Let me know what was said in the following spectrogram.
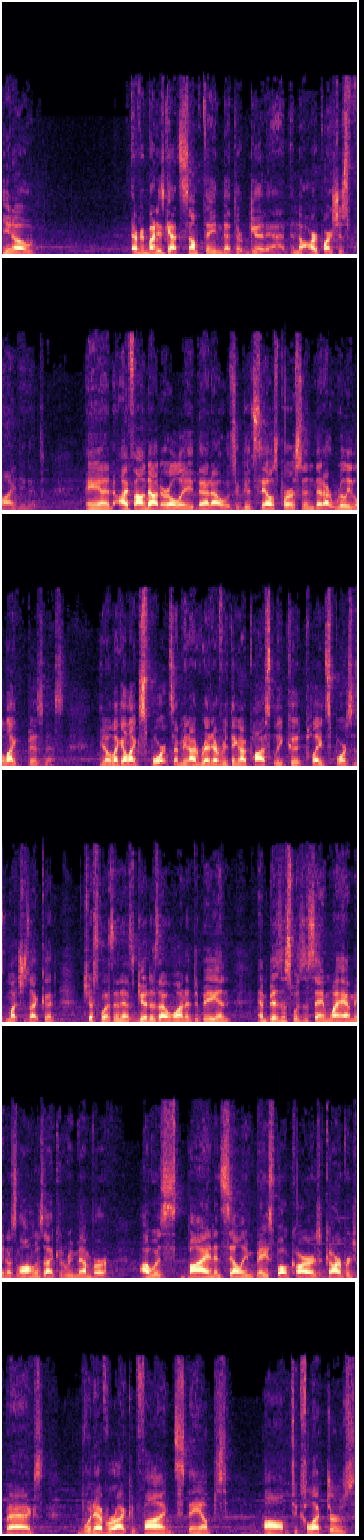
you know, everybody's got something that they're good at, and the hard part is just finding it. And I found out early that I was a good salesperson, that I really liked business. You know, like I like sports. I mean, I read everything I possibly could, played sports as much as I could, just wasn't as good as I wanted to be. And, and business was the same way. I mean, as long as I could remember, I was buying and selling baseball cards, garbage bags, whatever I could find, stamps um, to collectors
